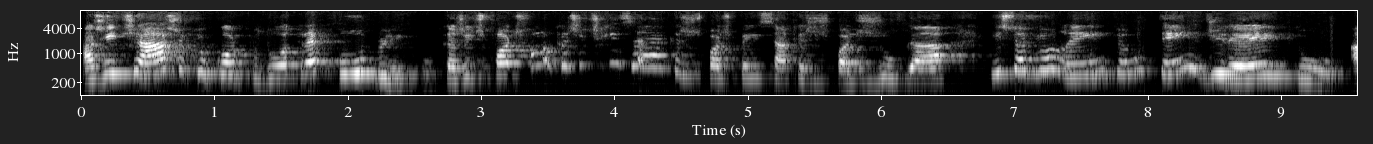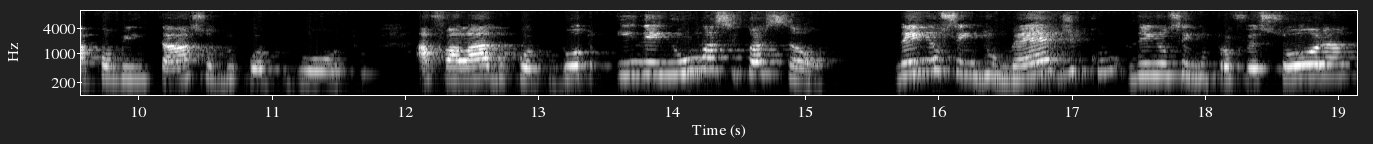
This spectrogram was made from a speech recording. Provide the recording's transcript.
A gente acha que o corpo do outro é público, que a gente pode falar o que a gente quiser, que a gente pode pensar, que a gente pode julgar. Isso é violento. Eu não tenho direito a comentar sobre o corpo do outro, a falar do corpo do outro em nenhuma situação nem eu sendo médico, nem eu sendo professora,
